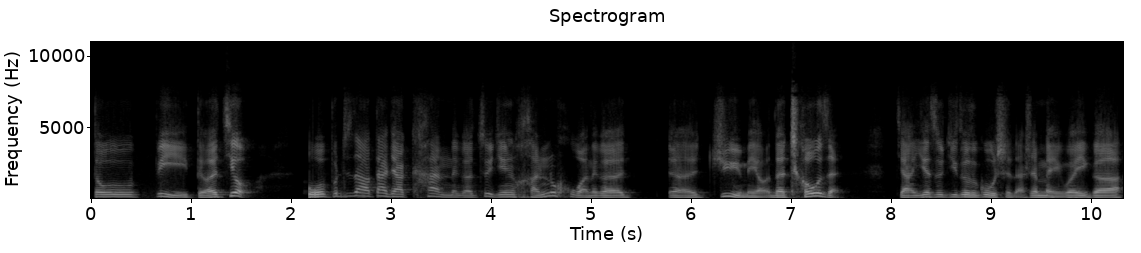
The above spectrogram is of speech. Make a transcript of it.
都必得救。我不知道大家看那个最近很火那个呃剧没有？The Chosen。讲耶稣基督的故事的是美国一个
